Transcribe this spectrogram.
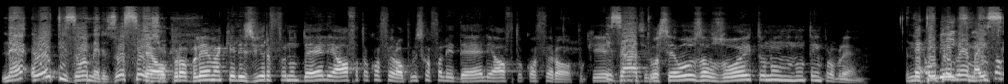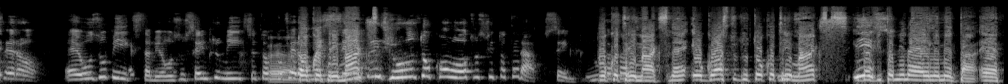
né? Oito isômeros, ou seja... É, o problema que eles viram foi no DL alfa-tocoferol, por isso que eu falei DL alfa-tocoferol, porque Exato. se você usa os oito, não, não tem problema. Não é, tem problema. Isso... É, eu uso o mix também, eu uso sempre o mix e tocoferol, é. mas sempre junto com outros fitoterápicos, sempre. Tocotrimax, né? Eu gosto do tocotrimax isso. e da vitamina E elementar, é.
